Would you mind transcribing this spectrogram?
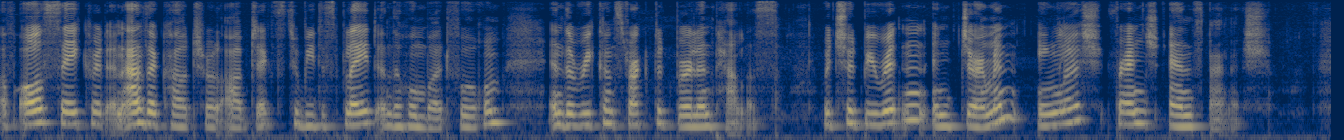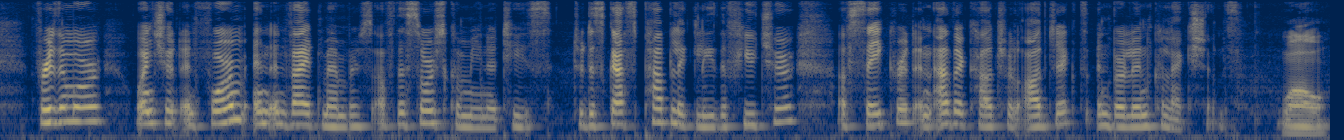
of all sacred and other cultural objects to be displayed in the Humboldt Forum in the reconstructed Berlin Palace, which should be written in German, English, French, and Spanish. Furthermore, one should inform and invite members of the source communities to discuss publicly the future of sacred and other cultural objects in Berlin collections. Wow,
